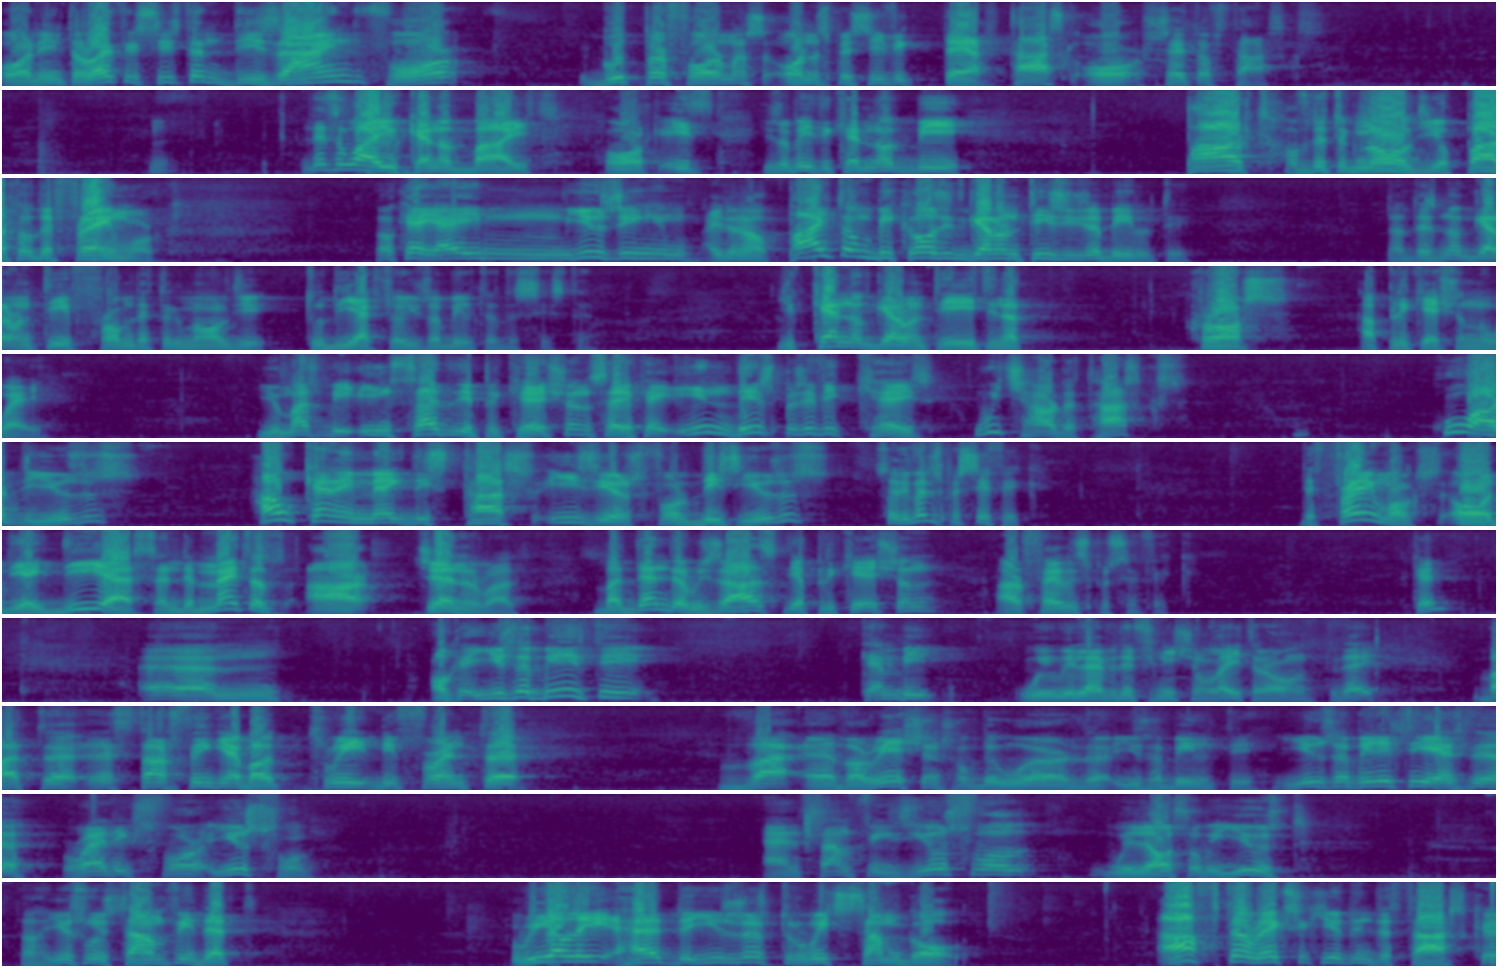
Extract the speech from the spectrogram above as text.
or an interactive system designed for good performance on a specific task or set of tasks. Hmm? That's why you cannot buy it, or its usability cannot be part of the technology or part of the framework. Okay, I'm using, I don't know, Python because it guarantees usability. Now, there's no guarantee from the technology to the actual usability of the system. You cannot guarantee it in a cross-application way. You must be inside the application, and say, okay, in this specific case, which are the tasks? Who are the users? How can I make these tasks easier for these users? So it's very specific the frameworks or the ideas and the methods are general but then the results the application are fairly specific okay um, okay usability can be we will have a definition later on today but uh, let's start thinking about three different uh, va uh, variations of the word uh, usability usability as the radix for useful and something is useful will also be used. So useful is something that really help the user to reach some goal. After executing the task,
